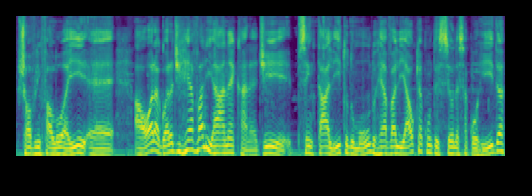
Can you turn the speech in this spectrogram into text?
Chauvelin falou aí, é a hora agora de reavaliar, né, cara? De sentar ali todo mundo, reavaliar o que aconteceu nessa corrida.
